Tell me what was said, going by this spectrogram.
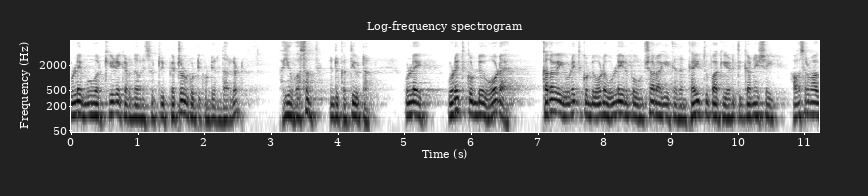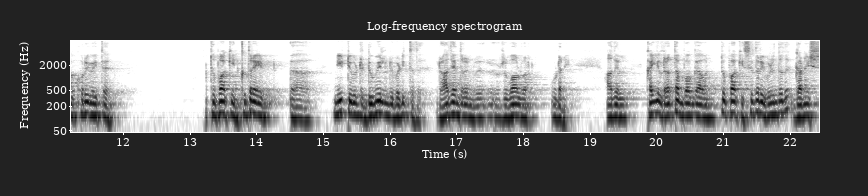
உள்ளே மூவர் கீழே கிடந்தவனை சுற்றி பெட்ரோல் கொட்டி கொண்டிருந்தார்கள். ஐயோ வசந்த்! என்று கத்திவிட்டான். உள்ளே உடைத்துக்கொண்டு ஓட கதவை உடைத்துக்கொண்டு ஓட உள்ளே இருப்ப உஷாராகி தன் கை துப்பாக்கி எடுத்து கணேஷை அவசரமாக குறிவைத்து துப்பாக்கியின் குதிரையை நீட்டிவிட்டு டுமில் என்று வெடித்தது ராஜேந்திரன் ரிவால்வர் உடனே. அதில் கையில் ரத்தம் போக அவன் துப்பாக்கி சிதறி விழுந்தது கணேஷ்.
